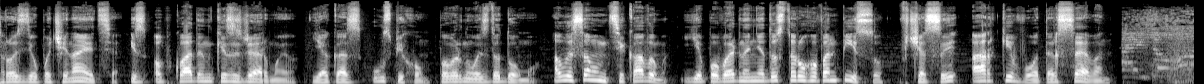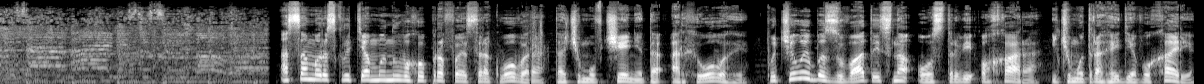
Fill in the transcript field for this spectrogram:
Розділ починається із обкладинки з Джермою, яка з успіхом повернулась додому. Але самим цікавим є повернення до старого ванпісу в часи арки Water 7. А саме розкриття минулого професора Кловера та чому вчені та археологи почали базуватись на острові Охара, і чому трагедія в Охарі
